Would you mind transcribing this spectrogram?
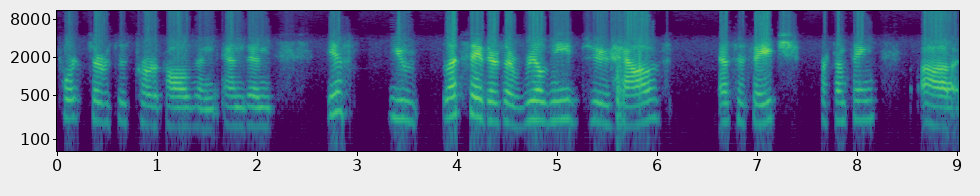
port services protocols and, and then if you let's say there's a real need to have SSH or something, uh,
